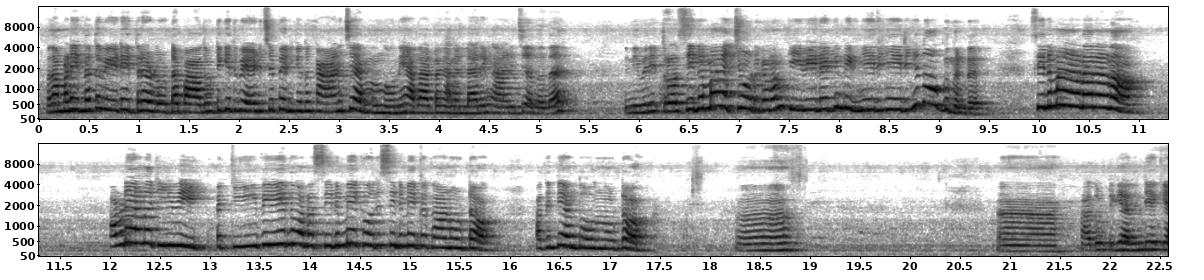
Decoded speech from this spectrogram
അപ്പോൾ നമ്മുടെ ഇന്നത്തെ വീഡിയോ ഇത്രേ ഉള്ളൂ കേട്ടോ. പാതൂട്ടിക്ക് ഇത് മേടിച്ചപ്പോൾ എനിക്കൊന്ന് കാണിച്ചു തരണം തോന്നി. അതാട്ടോ ഞാൻ എല്ലാവരെയും കാണിച്ചു തന്നത്. ഇനി ഇവർ ഇത്രോ സിനിമ വെച്ച് കൊടുക്കണം. ടി വിയിലേക്കും തിരിഞ്ഞിരിഞ്ഞിരിഞ്ഞ് തിരിഞ്ഞ് തിരിഞ്ഞ് നോക്കുന്നുണ്ട്. സിനിമ കാണാനാണോ? അവിടെയാണോ ടി വി? ഇപ്പം ടി വി എന്ന് പറഞ്ഞാൽ സിനിമയൊക്കെ ഒരു സിനിമയൊക്കെ കാണൂട്ടോ അതിന്റെ ഞാൻ തോന്നുന്നു കേട്ടോ. ആദൂട്ടിക്ക് അതിന്റെയൊക്കെ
